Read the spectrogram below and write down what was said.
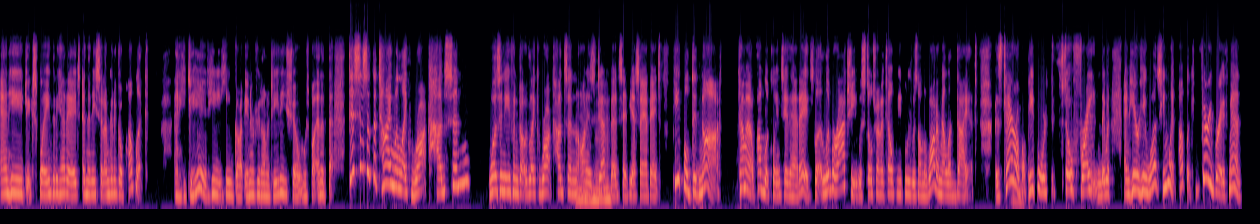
and he explained that he had AIDS, and then he said, "I'm going to go public." And he did. He he got interviewed on a TV show and was. And at this is at the time when like Rock Hudson wasn't even go like Rock Hudson mm-hmm. on his mm-hmm. deathbed said, "Yes, I have AIDS." People did not. Come out publicly and say they had AIDS. Liberace was still trying to tell people he was on the watermelon diet. It was terrible. Mm. People were so frightened. They would, and here he was. He went public. Very brave man.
